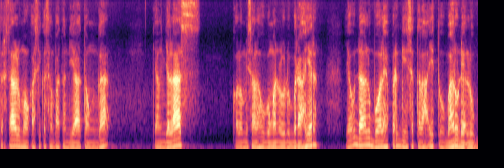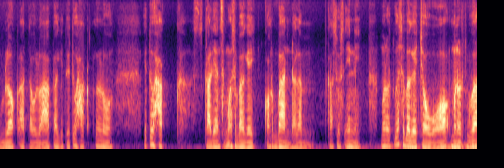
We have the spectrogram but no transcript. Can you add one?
terserah lu mau kasih kesempatan dia atau enggak. Yang jelas kalau misalnya hubungan lu udah berakhir ya udah lu boleh pergi setelah itu. Baru deh lu blok atau lu apa gitu itu hak lu. Itu hak kalian semua sebagai korban dalam kasus ini menurut gue sebagai cowok menurut gue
